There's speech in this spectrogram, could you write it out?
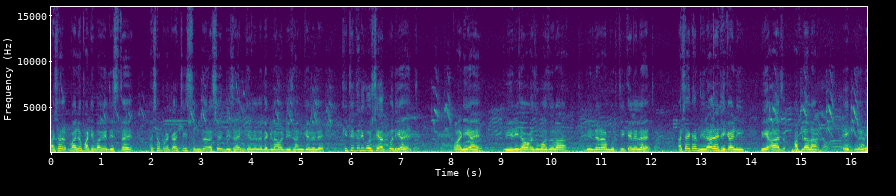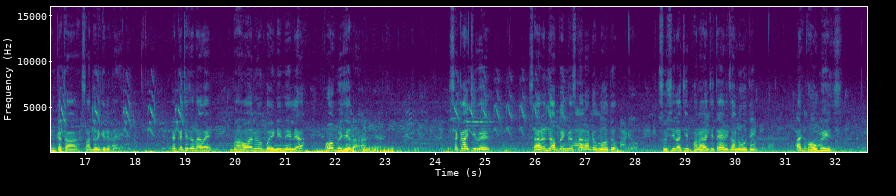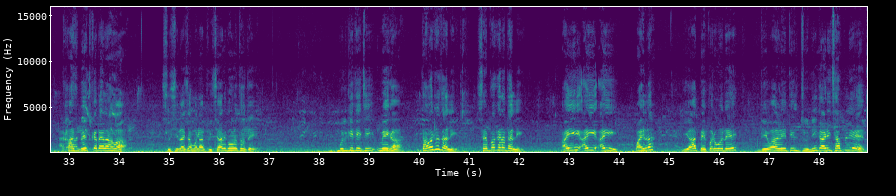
अशा माझ्या पाठीमागे दिसत आहे अशा प्रकारची सुंदर असे डिझाईन केलेले दगडावर डिझाईन केलेले कितीतरी गोष्टी आतमध्ये आहेत. पाणी आहे. विहिरीच्या आजूबाजूला निराळ्या मूर्ती केलेल्या आहेत. अशा एका निराळ्या ठिकाणी मी आज आपल्याला एक नवीन कथा सादर करीत आहे. त्या कथेचं नाव आहे भावानं बहिणी नेल्या भाऊबीजेला. सकाळची वेळ साऱ्यांचं अभ्यंगस्थान आटोपलं होतं. सुशिलाची फराळाची तयारी चालू होती. आज भाऊबीज खास बेत करायला हवा. सुशिलाच्या मनात विचार घोळत होते. मुलगी तिची मेघा धावतच आली. स्वयंपाकघरात आली. आई आई आई पाहिलं? या पेपरमध्ये दिवाळीतील जुनी गाणी छापली आहेत.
